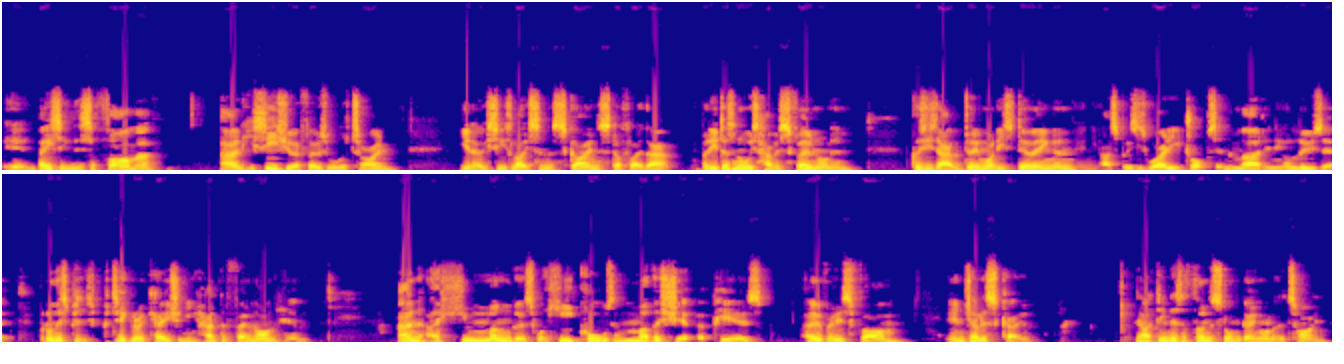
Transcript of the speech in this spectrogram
it, basically, there's a farmer, and he sees UFOs all the time. You know, he sees lights in the sky and stuff like that, but he doesn't always have his phone on him because he's out doing what he's doing, and, and I suppose he's worried he drops it in the mud and he'll lose it. But on this particular occasion, he had the phone on him, and a humongous, what he calls a mothership, appears over his farm in Jalisco. Now, I think there's a thunderstorm going on at the time,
